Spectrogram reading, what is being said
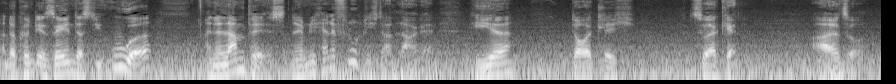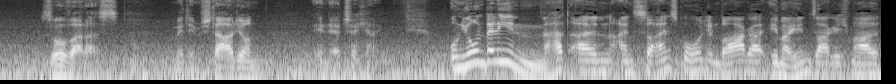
Und da könnt ihr sehen, dass die Uhr eine Lampe ist, nämlich eine Flutlichtanlage. Hier deutlich zu erkennen. Also, so war das mit dem Stadion in der Tschechei. Union Berlin hat ein 1 zu 1 geholt in Braga, immerhin sage ich mal.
